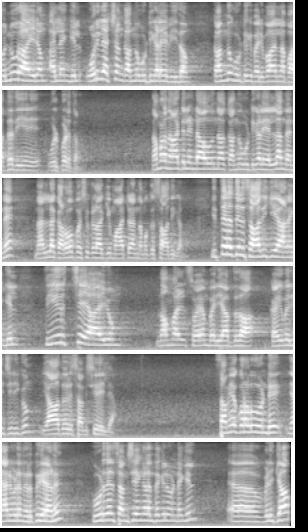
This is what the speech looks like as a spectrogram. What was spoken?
തൊണ്ണൂറായിരം അല്ലെങ്കിൽ ഒരു ലക്ഷം കന്നുകുട്ടികളെ വീതം കന്നുകുട്ടി പരിപാലന പദ്ധതിയിൽ ഉൾപ്പെടുത്തണം. നമ്മുടെ നാട്ടിലുണ്ടാവുന്ന കന്നുകുട്ടികളെ എല്ലാം തന്നെ നല്ല കറവ പശുക്കളാക്കി മാറ്റാൻ നമുക്ക് സാധിക്കണം. ഇത്തരത്തിൽ സാധിക്കുകയാണെങ്കിൽ തീർച്ചയായും നമ്മൾ സ്വയം പര്യാപ്തത കൈവരിച്ചിരിക്കും. യാതൊരു സംശയമില്ല സമയക്കുറവ് കൊണ്ട് ഞാനിവിടെ നിർത്തുകയാണ്. കൂടുതൽ സംശയങ്ങൾ എന്തെങ്കിലും ഉണ്ടെങ്കിൽ വിളിക്കാം.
